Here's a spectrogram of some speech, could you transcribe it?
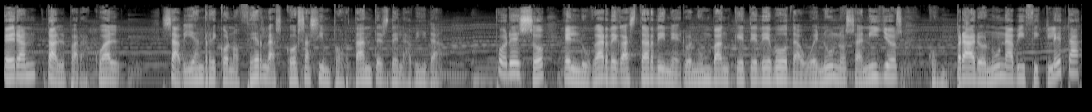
eran tal para cual. Sabían reconocer las cosas importantes de la vida. Por eso, en lugar de gastar dinero en un banquete de boda o en unos anillos, compraron una bicicleta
